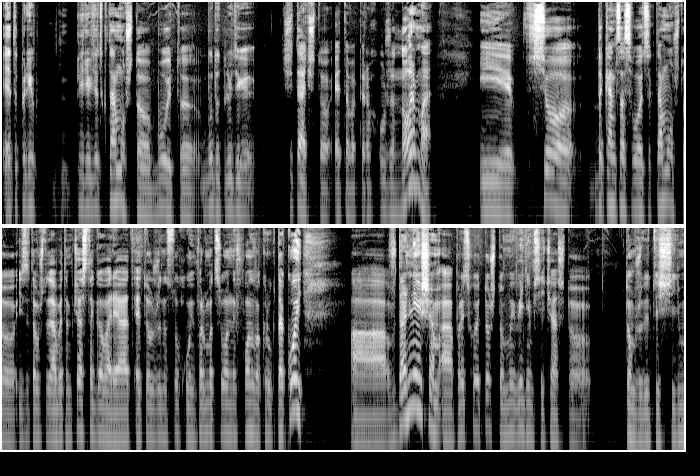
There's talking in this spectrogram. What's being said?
это при- переведет к тому, что будет, э, будут люди считать, что это, во-первых, уже норма, и все до конца сводится к тому, что из-за того, что об этом часто говорят, это уже на слуху, информационный фон вокруг такой, а, в дальнейшем а, происходит то, что мы видим сейчас, что в том же 2007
